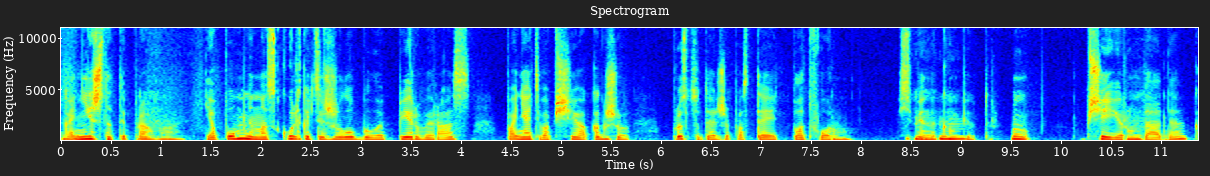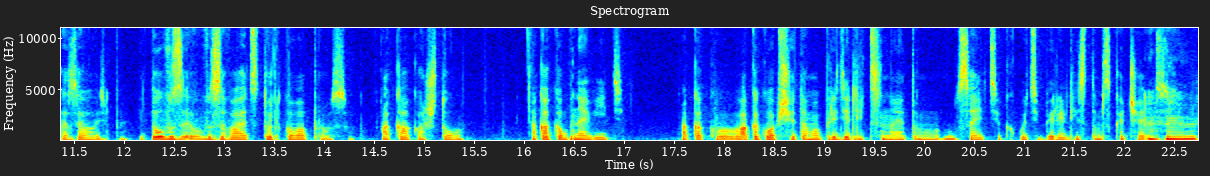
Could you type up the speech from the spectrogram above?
Конечно, ты права. Я помню, насколько тяжело было первый раз понять вообще, а как же просто даже поставить платформу себе на компьютер. Ну, вообще ерунда, да, казалось бы. И то выз- вызывает столько вопросов. А как, а что? А как обновить? А как, а как вообще там определиться на этом сайте, какой тебе релиз там скачать? мгм.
